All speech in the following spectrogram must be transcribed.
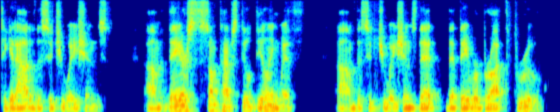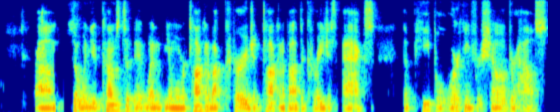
to get out of the situations um, they are sometimes still dealing with um, the situations that that they were brought through. Right. Um, so when it comes to when you know when we're talking about courage and talking about the courageous acts, the people working for Shelter House,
